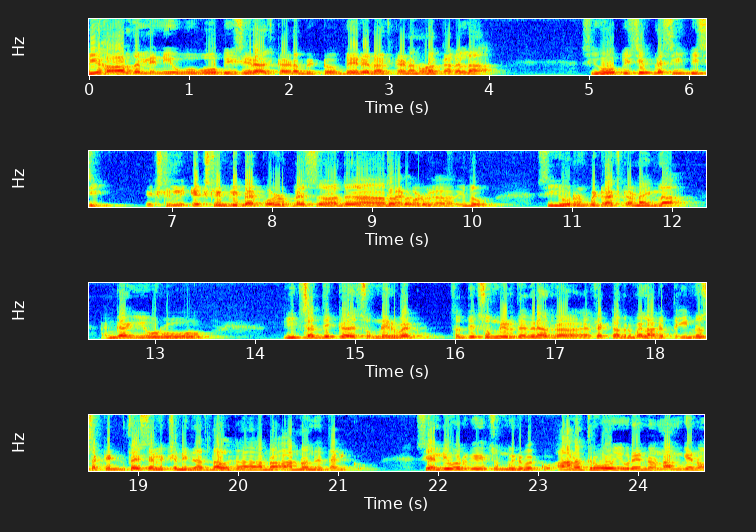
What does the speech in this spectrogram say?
ಬಿಹಾರದಲ್ಲಿ ನೀವು ಓಬಿಸಿ ರಾಜಕಾರಣ ಬಿಟ್ಟು ಬೇರೆ ರಾಜಕಾರಣ ನೋಡೋಕ್ಕಾಗಲ್ಲ. See O B C plus E B C extremely extremely backward plus ಅದು ಬ್ಯಾಕ್ವರ್ಡ್ ಇದು. ಸಿ ಇವ್ರನ್ನ ಬಿಟ್ಟು ರಾಜಕಾರಣ ಇಲ್ಲ. ಹಂಗಾಗಿ ಇವರು ಈಗ ಸದ್ಯಕ್ಕೆ ಸುಮ್ಮನೆ ಇರಬೇಕು. ಸದ್ಯಕ್ಕೆ ಸುಮ್ಮನೆ ಇರ್ತಿದ್ರೆ ಅದರ ಎಫೆಕ್ಟ್ ಅದ್ರ ಮೇಲೆ ಆಗುತ್ತೆ. ಇನ್ನು ಸೆಕೆಂಡ್ ಫೇಸ್ ಎಲೆಕ್ಷನ್ ಇದೆ ಹದಿನಾಲ್ಕು ಹನ್ನೊಂದನೇ ತಾರೀಕು. ಸೊ ಅಲ್ಲಿವರೆಗೆ ಸುಮ್ಮನೆ ಇರಬೇಕು. ಆನಂತರವೂ ಇವರೇನು ನನಗೇನು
